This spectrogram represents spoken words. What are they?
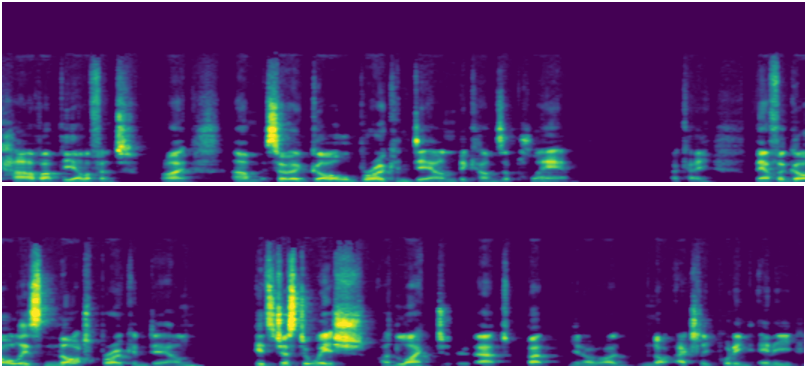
carve up the elephant, right? Um, so a goal broken down becomes a plan. Okay. Now, if a goal is not broken down, it's just a wish. I'd like to do that, but you know, I'm not actually putting any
